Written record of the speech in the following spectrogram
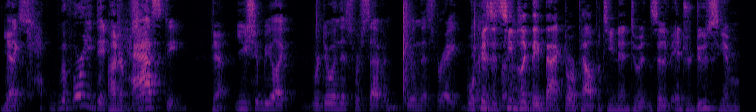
Yes. like before you did 100%. casting. Yeah. you should be like, we're doing this for seven, doing this for eight. Well, because it seems like they backdoor Palpatine into it instead of introducing him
